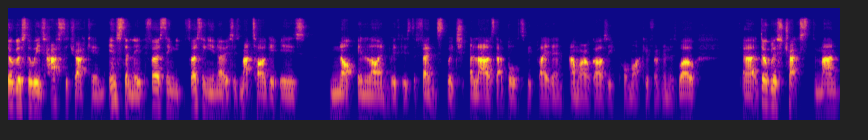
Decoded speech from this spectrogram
Douglas Luiz has to track him instantly. The first thing, first thing you notice is Matt Targett is not in line with his defence, which allows that ball to be played in. Anwar El Ghazi, poor marking from him as well. Uh, Douglas tracks the man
